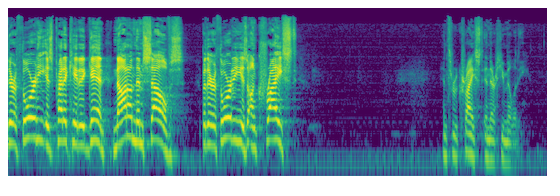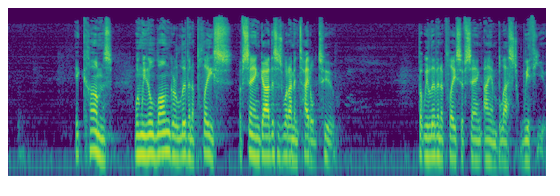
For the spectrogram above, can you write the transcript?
their authority is predicated again, not on themselves, but their authority is on Christ and through Christ in their humility. It comes when we no longer live in a place of saying, God, this is what I'm entitled to. But we live in a place of saying, I am blessed with you.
